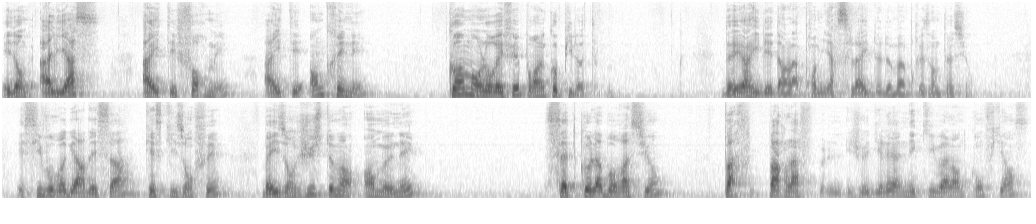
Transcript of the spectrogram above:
Et donc, Alias a été formé, a été entraîné comme on l'aurait fait pour un copilote. D'ailleurs, il est dans la première slide de ma présentation. Et si vous regardez ça, qu'est-ce qu'ils ont fait? Ben, Ils ont justement emmené cette collaboration par, je dirais, un équivalent de confiance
